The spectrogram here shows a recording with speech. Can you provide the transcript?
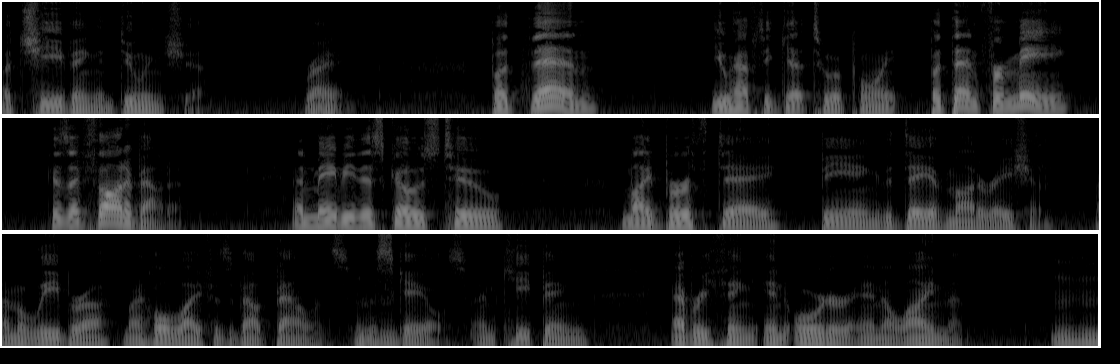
achieving and doing shit. Right? Right. But then you have to get to a point. But then for me, because I've thought about it, and maybe this goes to my birthday being the day of moderation. I'm a Libra. My whole life is about balance and the Mhm. scales and keeping everything in order and alignment. Mm-hmm.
